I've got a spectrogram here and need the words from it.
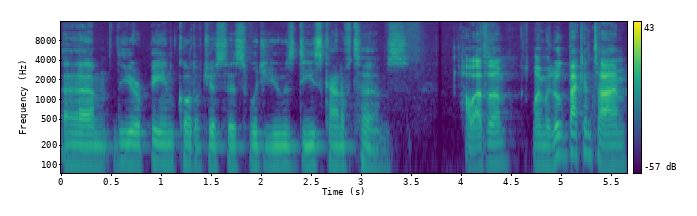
um, the European Court of Justice would use these kind of terms. However, when we look back in time,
